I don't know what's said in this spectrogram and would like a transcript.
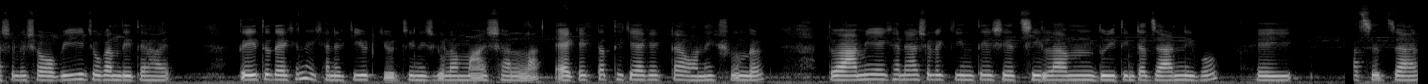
আসলে সবই যোগান দিতে হয়। তো এই তো দেখেন এখানের কিউট কিউট জিনিসগুলো মাশাল্লাহ এক একটার থেকে এক একটা অনেক সুন্দর। তো আমি এখানে আসলে কিনতে এসেছিলাম দুই, তিনটা জার নিব। এই কাছের জার।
